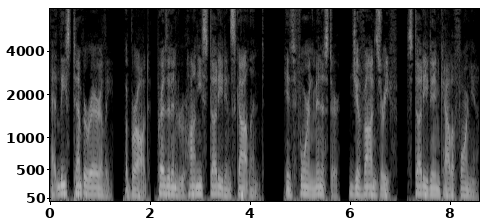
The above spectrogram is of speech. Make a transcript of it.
at least temporarily, abroad. President Rouhani studied in Scotland. His foreign minister, Javad Zarif, studied in California.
